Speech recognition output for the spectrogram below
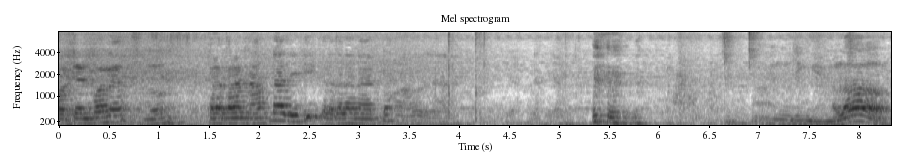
konten pornya. Oh, Kalau-kalau apa jadi? Kalau-kalau apa? anjing ya. Halo.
